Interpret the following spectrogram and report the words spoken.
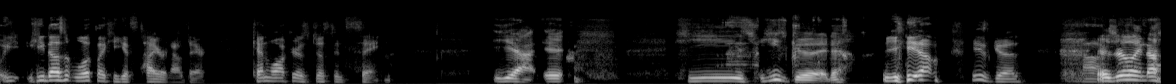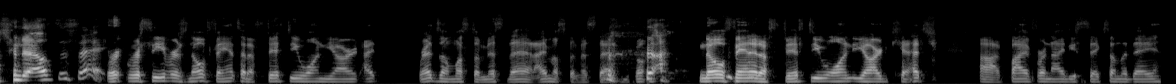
he, he doesn't look like he gets tired out there. Ken Walker is just insane. Yeah, it. He's he's good. yep, he's good. Uh, There's really nothing else to say. re- receivers, Noah Fant's at a 51 yard. I red zone must have missed that. I must have missed that. Noah Fant at a 51 yard catch. Uh, five for 96 on the day.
